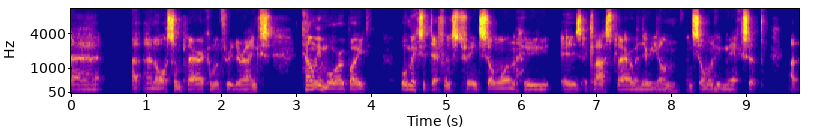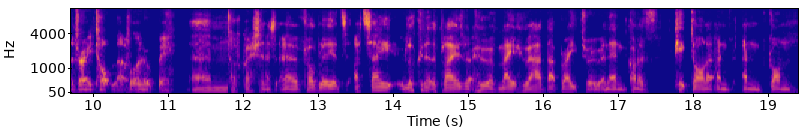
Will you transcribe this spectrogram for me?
uh, an awesome player coming through the ranks. Tell me more about what makes a difference between someone who is a class player when they're young and someone who makes it at the very top level in rugby? Um, tough question. Uh, probably, I'd say looking at the players who have made who had that breakthrough and then kind of kicked on and and gone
